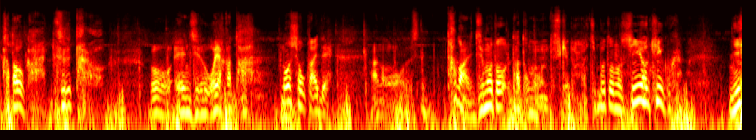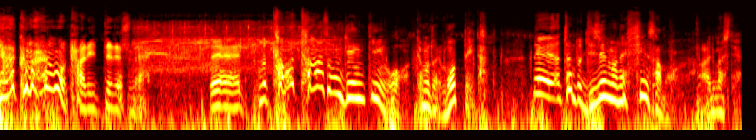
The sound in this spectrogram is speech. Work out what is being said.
片岡鶴太郎を演じる親方の紹介であの多分地元だと思うんですけど地元の信用金庫が200万を借りてですねえー、たまたまその現金を手元に持っていた。で、ちゃんと事前のね、審査もありまして、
